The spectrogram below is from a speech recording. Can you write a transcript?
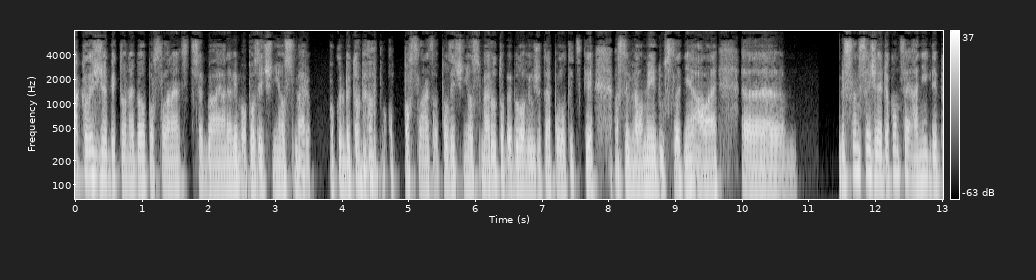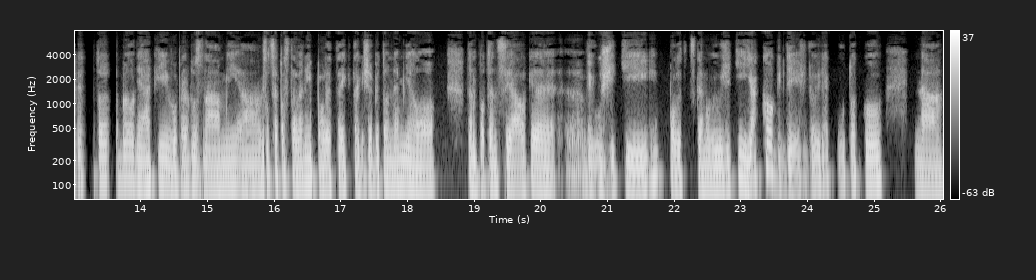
pakliže by to nebyl poslanec třeba, já nevím, opozičního smeru. Pokud by to byl poslanec opozičního smeru, to by bylo využité politicky asi velmi důsledně, ale e, Myslím si, že dokonce ani kdyby to byl nějaký opravdu známý a vysoce postavený politik, takže by to nemělo ten potenciál ke eh, využití, politickému využití, jako když dojde k útoku na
